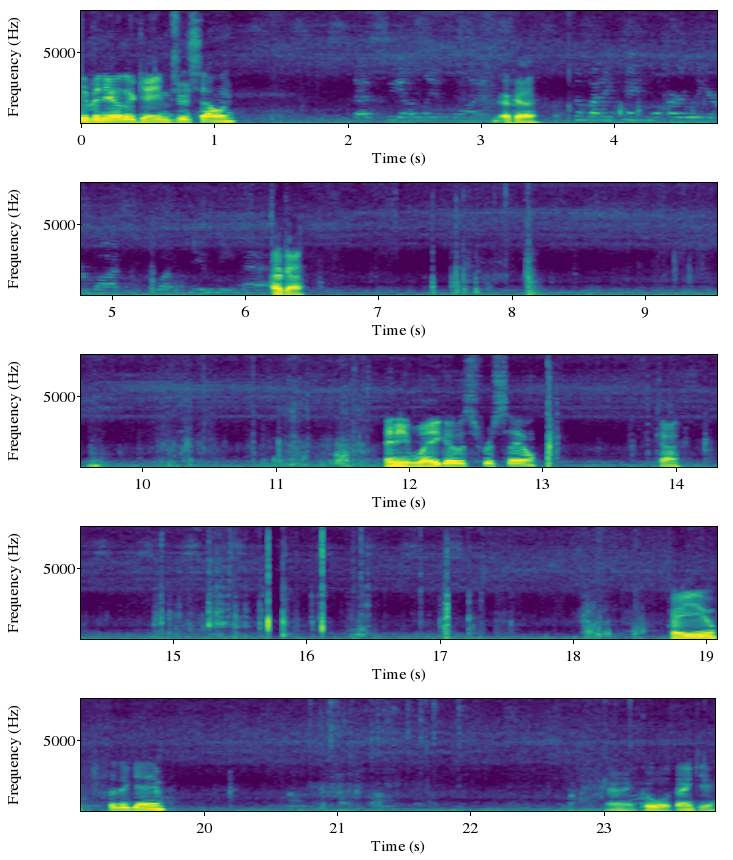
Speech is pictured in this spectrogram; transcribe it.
Do you have any other games you're selling? That's the only one. Okay. Somebody came earlier and bought what few he had. Okay. Any Legos for sale? Okay. Pay you for the game? All right, cool. Thank you.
